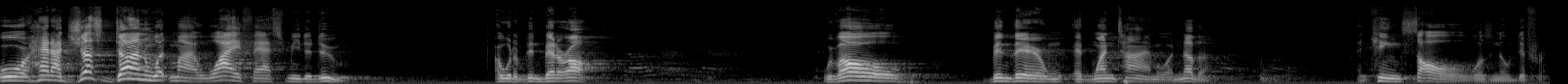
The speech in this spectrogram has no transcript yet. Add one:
Or had I just done what my wife asked me to do, I would have been better off. We've all been there at one time or another, and King Saul was no different.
